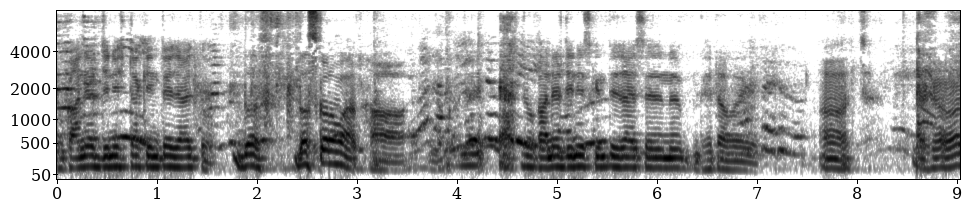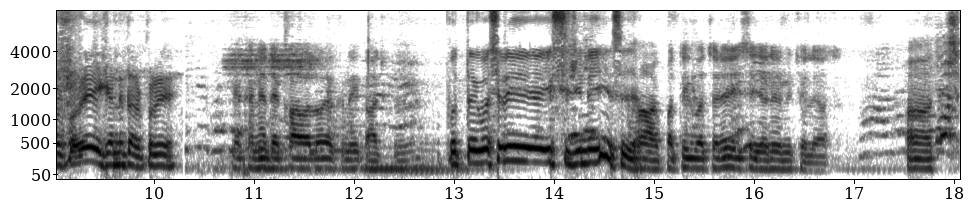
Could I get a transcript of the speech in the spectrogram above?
দোকানের জিনিসটা কিনতে যায় তো। দশ দশ কর্মার হ্যাঁ দোকানের- জিনিস কিনতে যায় সে ভেটা হয়ে গেছে। আচ্ছা দেখা হওয়ার পরে এখানে তারপরে? এখানে দেখা হলো এখানে কাজ করি। প্রত্যেক বছরই এই সিজনেই এসে যায়? হ্যাঁ প্রত্যেক বছরে এই সিজনে আমি চলে আসি। আচ্ছা।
